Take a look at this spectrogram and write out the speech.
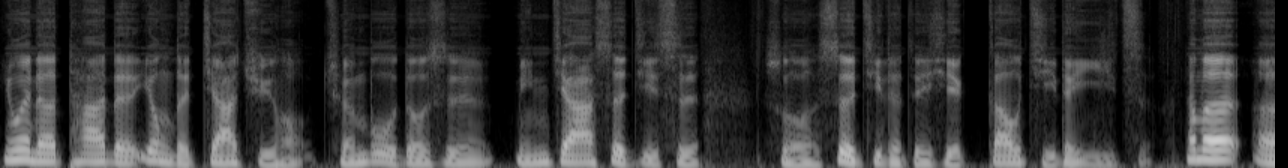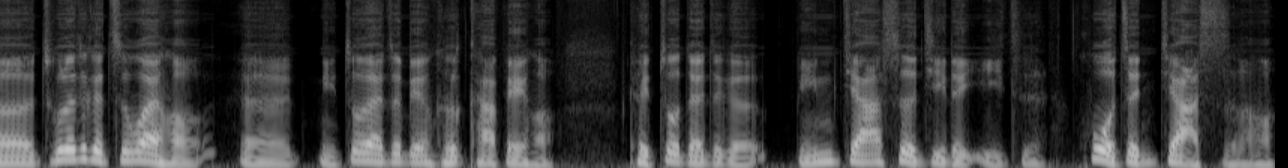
因为呢，它的用的家具哈，全部都是名家设计师所设计的这些高级的椅子。那么，呃，除了这个之外哈，呃，你坐在这边喝咖啡哈，可以坐在这个名家设计的椅子。货真价实了哈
